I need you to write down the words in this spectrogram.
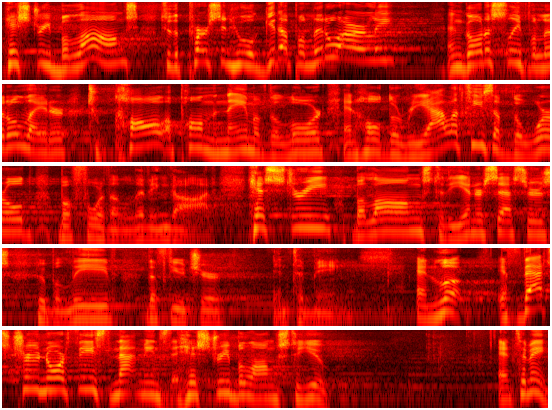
History belongs to the person who will get up a little early and go to sleep a little later to call upon the name of the Lord and hold the realities of the world before the living God. History belongs to the intercessors who believe the future into being. And look, if that's true, Northeast, then that means that history belongs to you and to me.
